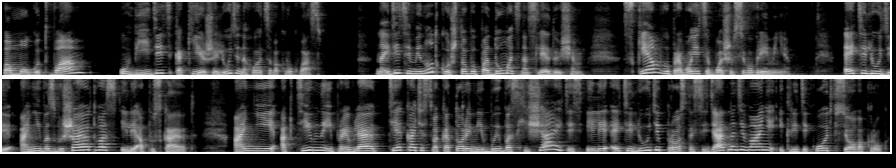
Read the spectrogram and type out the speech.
помогут вам увидеть, какие же люди находятся вокруг вас. Найдите минутку, чтобы подумать над следующим. С кем вы проводите больше всего времени? Эти люди, они возвышают вас или опускают? Они активны и проявляют те качества, которыми вы восхищаетесь, или эти люди просто сидят на диване и критикуют все вокруг?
